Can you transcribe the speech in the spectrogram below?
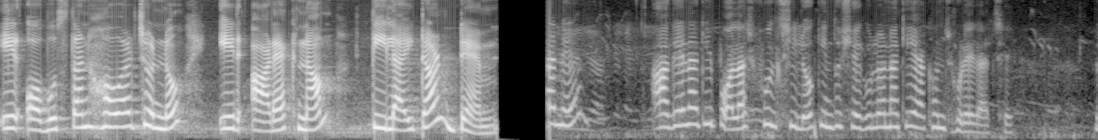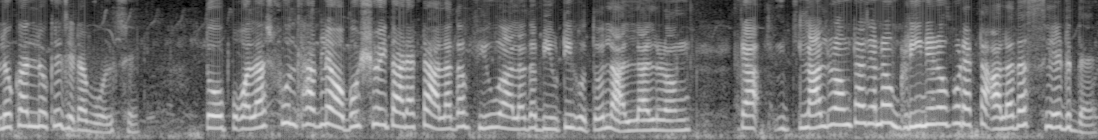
এর অবস্থান হওয়ার জন্য এর আর এক নাম তিলাইটার ড্যাম এখানে আগে নাকি পলাশ ফুল ছিল, কিন্তু সেগুলো নাকি এখন ঝরে গেছে। লোকাল লোকে যেটা বলছে। তো পলাশ ফুল থাকলে অবশ্যই তার একটা আলাদা ভিউ আলাদা বিউটি হতো, লাল লাল রংটা লাল রংটা যেন গ্রিনের ওপর একটা আলাদা শেড দেয়।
